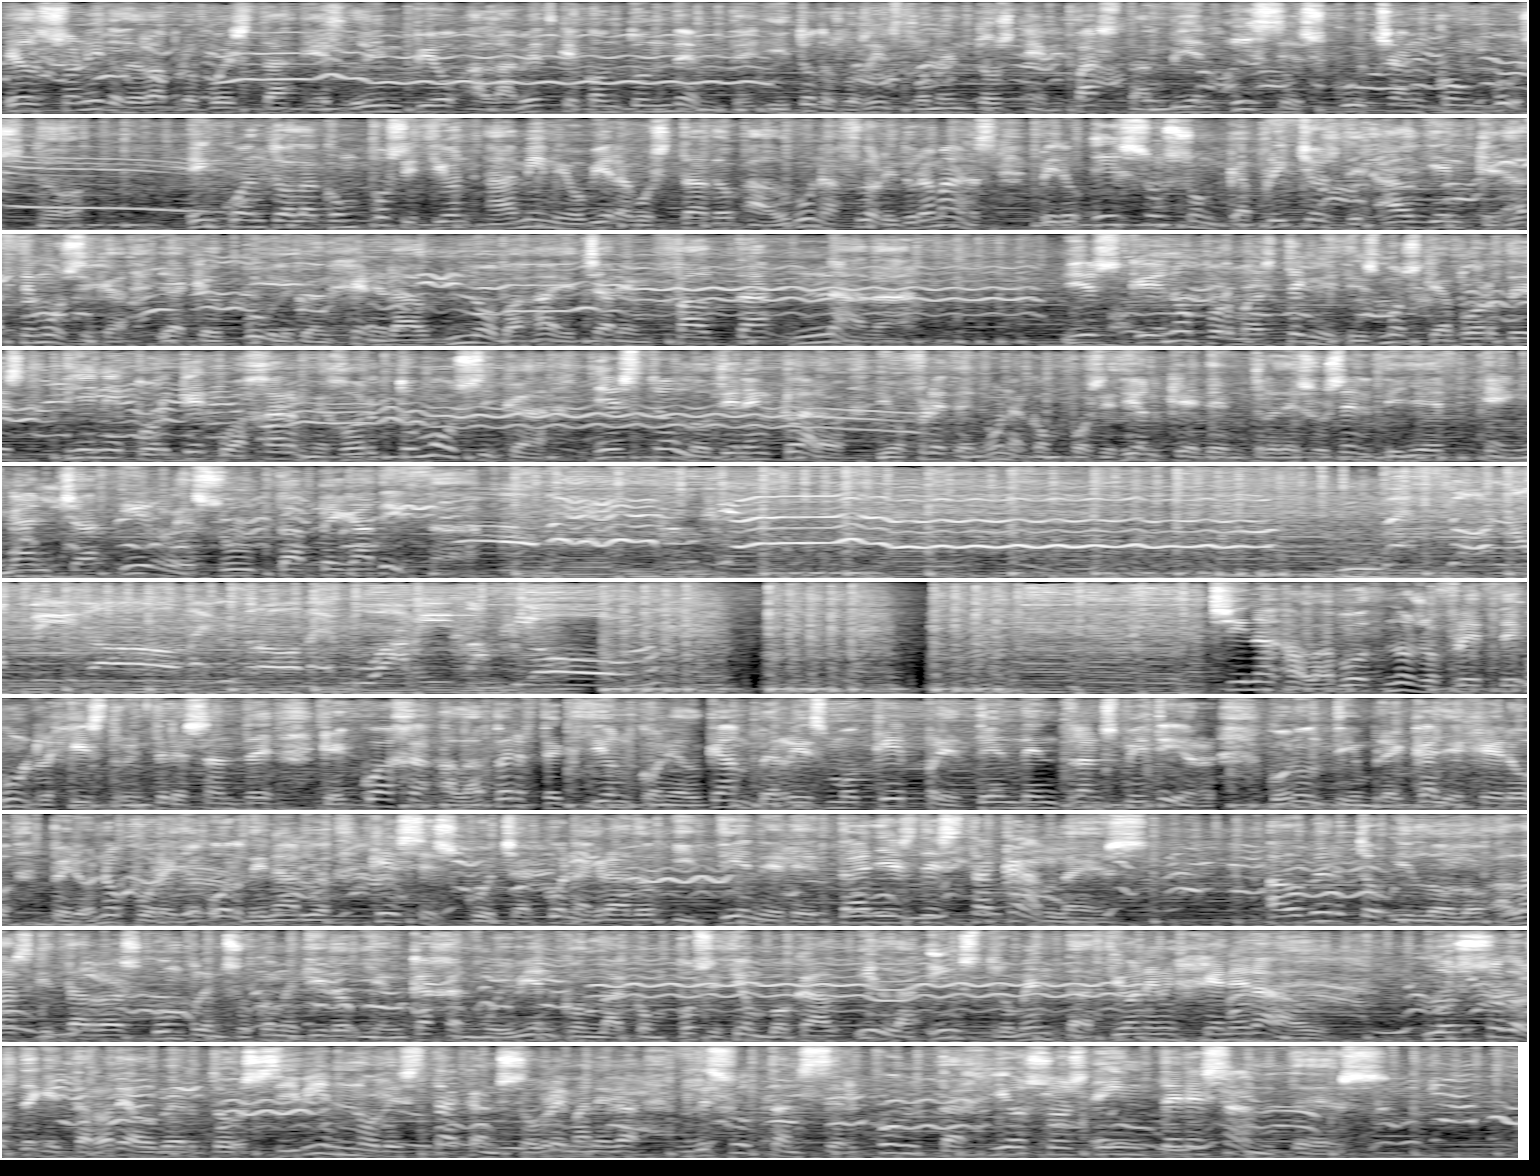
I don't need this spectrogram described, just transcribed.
El sonido de la propuesta es limpio a la vez que contundente y todos los instrumentos empastan bien y se escuchan con gusto. En cuanto a la composición, a mí me hubiera gustado alguna floridura más, pero esos son caprichos de alguien que hace música, ya que el público en general no va a echar en falta nada. Y es que no por más tecnicismos que aportes, tiene por qué cuajar mejor tu música. Esto lo tienen claro y ofrecen una composición que dentro de su sencillez engancha y resulta pegadiza. A la voz nos ofrece un registro interesante que cuaja a la perfección con el gamberrismo que pretenden transmitir, con un timbre callejero, pero no por ello ordinario, que se escucha con agrado y tiene detalles destacables. Alberto y Lolo a las guitarras cumplen su cometido y encajan muy bien con la composición vocal y la instrumentación en general. Los solos de guitarra de Alberto, si bien no destacan sobremanera, resultan ser contagiosos e interesantes.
